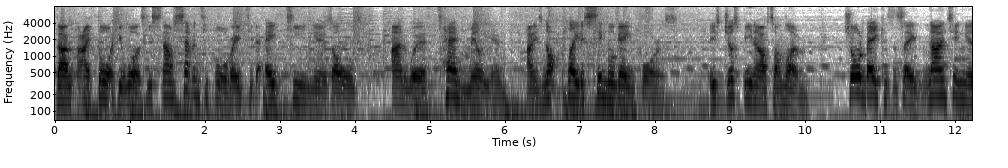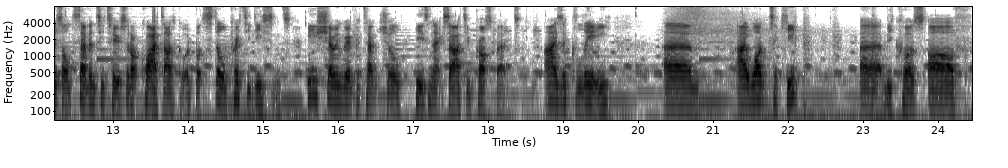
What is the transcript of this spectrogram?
than I thought he would. He's now 74 rated at 18 years old and worth 10 million, and he's not played a single game for us. He's just been out on loan. Sean Baker's the same, 19 years old, 72, so not quite as good, but still pretty decent. He's showing great potential, he's an exciting prospect. Isaac Lee, um, I want to keep uh, because of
